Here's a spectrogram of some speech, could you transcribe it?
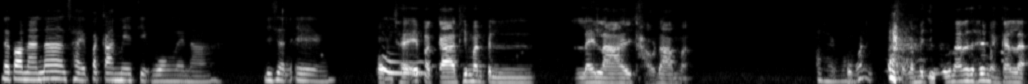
แต่ตอนนั้นน่าใช้ประการเมจิกวงเลยนะดิฉันเอง ผมใช้ไอ้ปากกาที่มันเป็นลายลายขาวดำอะ ผมว่าปากกาเมจิกพวกนั้นน่าจะใช้เหมือนกันแหละ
